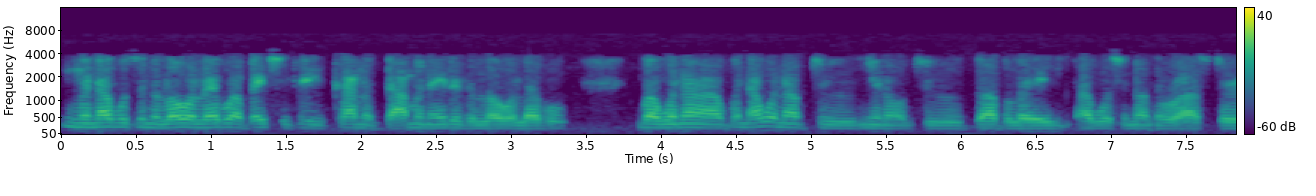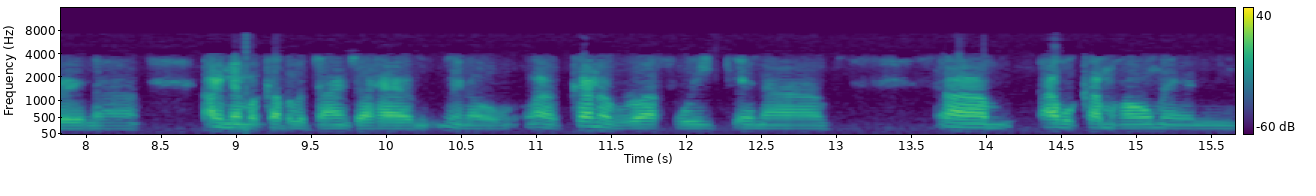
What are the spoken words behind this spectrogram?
when I was in the lower level. I basically kind of dominated the lower level. But when I when I went up to you know to Double A, I wasn't on the roster, and uh, I remember a couple of times I had you know a kind of rough week, and uh, um, I would come home and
